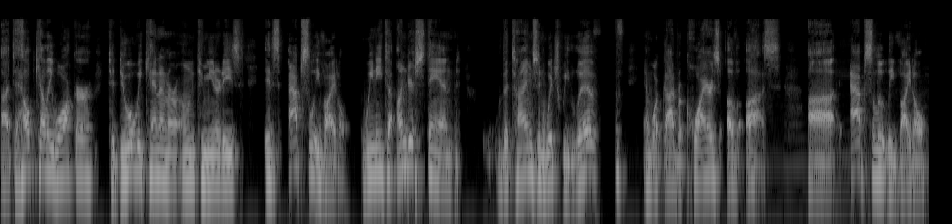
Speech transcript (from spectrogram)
uh, to help Kelly Walker, to do what we can in our own communities. It is absolutely vital. We need to understand the times in which we live and what God requires of us. Uh, absolutely vital.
